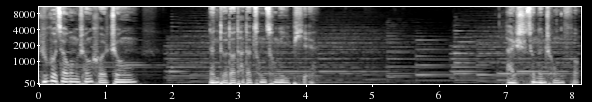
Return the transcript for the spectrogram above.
如果在忘川河中能得到他的匆匆一瞥，来世就能重逢。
